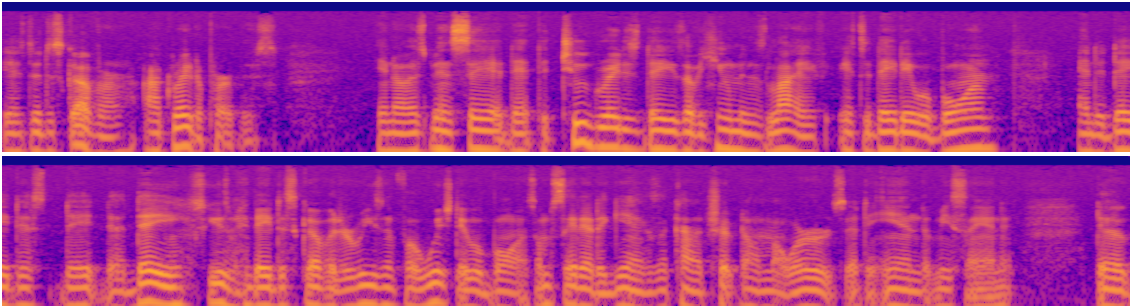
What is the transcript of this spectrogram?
is to discover our greater purpose. You know, it's been said that the two greatest days of a human's life is the day they were born and the day this day the day excuse me they discovered the reason for which they were born. So I'm gonna say that again because I kind of tripped on my words at the end of me saying it. The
